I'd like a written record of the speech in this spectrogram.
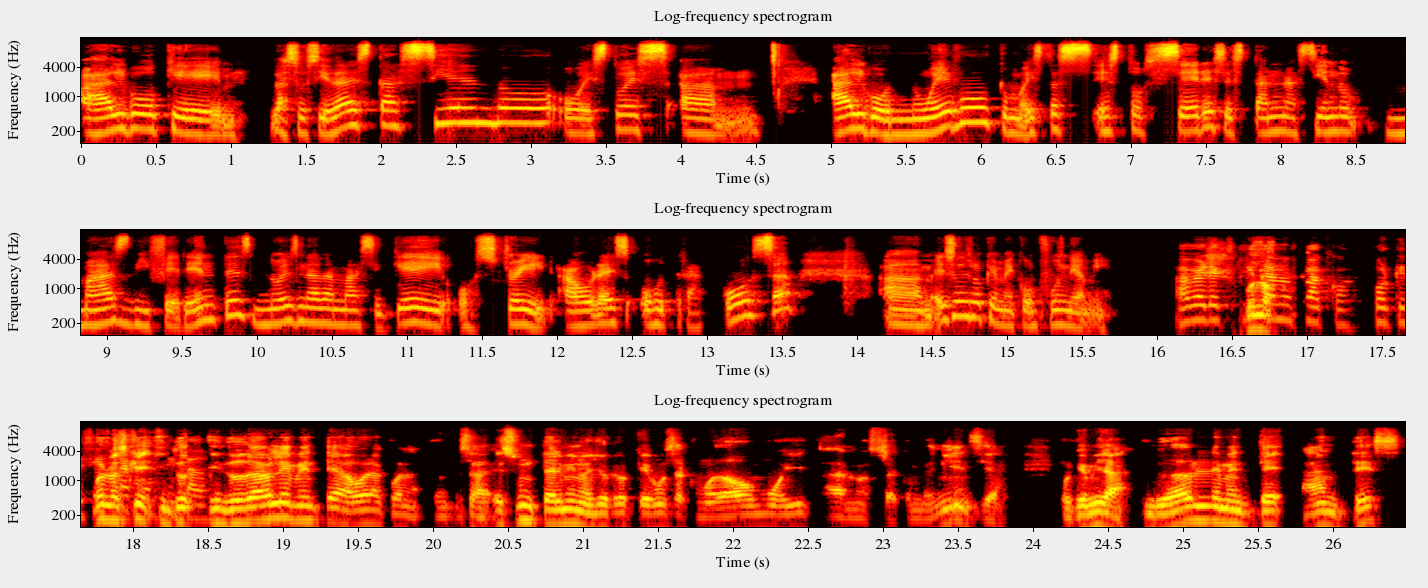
algo que la sociedad está haciendo, o esto es algo nuevo, como estas, estos seres están naciendo más diferentes, no es nada más gay o straight, ahora es otra cosa. eso es lo que me confunde a mí. A ver, explícanos, Paco, porque Bueno, es que indudablemente ahora, con o sea, es un término yo creo que hemos acomodado muy a nuestra conveniencia, porque mira, indudablemente antes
